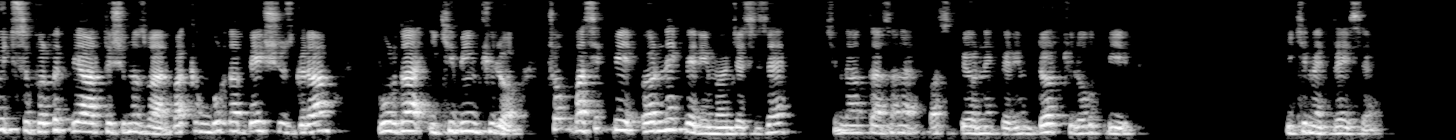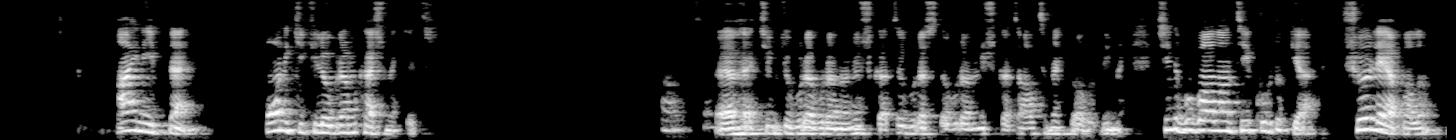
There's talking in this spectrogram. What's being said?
3 sıfırlık bir artışımız var. Bakın burada 500 gram, burada 2000 kilo. Çok basit bir örnek vereyim önce size. Şimdi hatta sana basit bir örnek vereyim. 4 kiloluk bir ip 2 metre ise aynı ipten 12 kilogramı kaç metredir? Evet çünkü bura buranın 3 katı, burası da buranın 3 katı 6 metre olur değil mi? Şimdi bu bağlantıyı kurduk ya. Şöyle yapalım.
